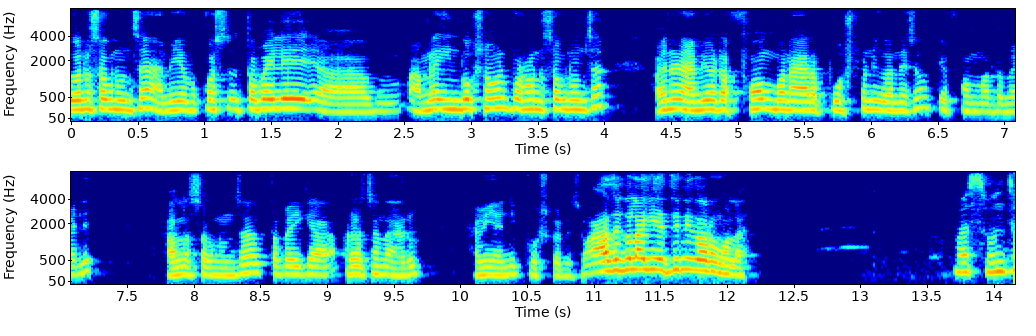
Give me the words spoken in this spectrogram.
गर्न सक्नुहुन्छ हामी अब कस तपाईँले हामीलाई इनबक्समा पनि पठाउन सक्नुहुन्छ। होइन भने हामी एउटा फर्म बनाएर पोस्ट पनि गर्नेछौँ। त्यो फर्ममा तपाईँले हाल्न सक्नुहुन्छ। तपाईँका रचनाहरू हामी यहाँनिर पोस्ट गर्नेछौँ। आजको लागि यति नै गरौँ होला। हस् हुन्छ।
